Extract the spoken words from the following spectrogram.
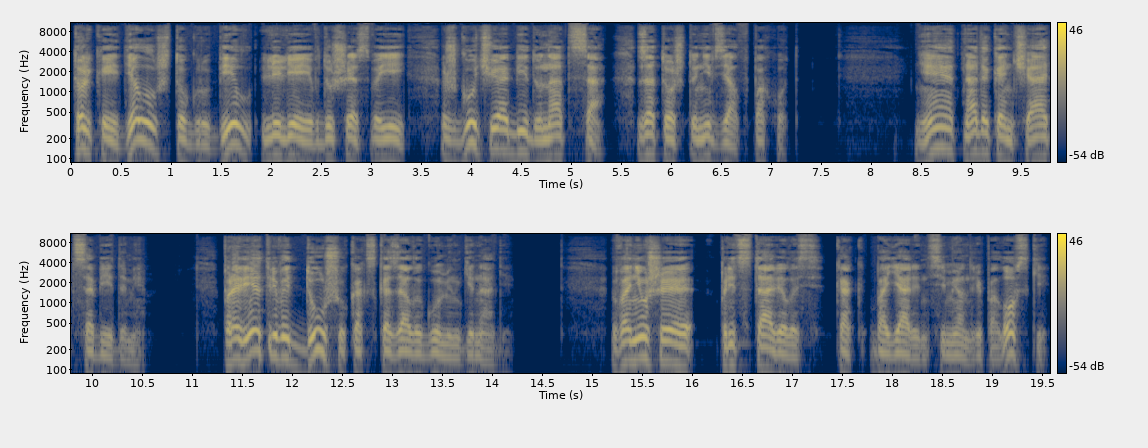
только и делал, что грубил, лелея в душе своей жгучую обиду на отца за то, что не взял в поход. Нет, надо кончать с обидами. Проветривать душу, как сказал игумен Геннадий. Ванюше представилось, как боярин Семен Риполовский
